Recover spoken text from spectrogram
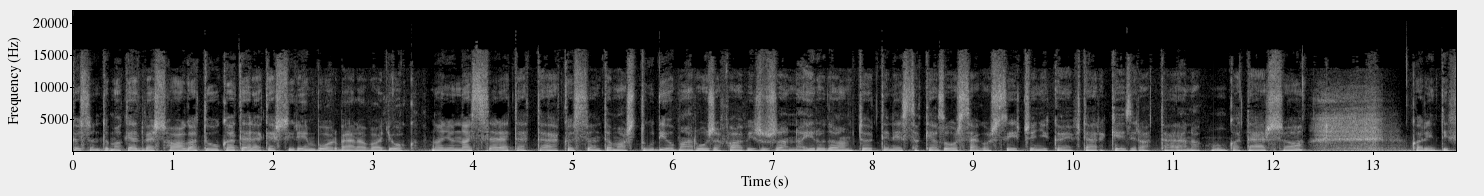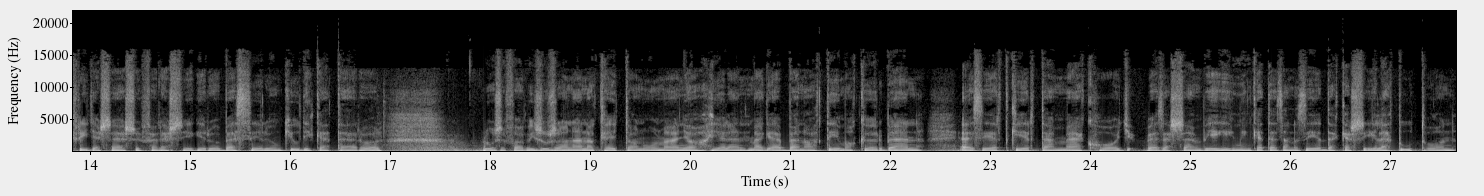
Köszöntöm a kedves hallgatókat, Elekes Irén Borbála vagyok. Nagyon nagy szeretettel köszöntöm a stúdióban Rózsafalvi Zsuzsanna irodalomtörténész, aki az Országos Széchenyi Könyvtár kézirattárának munkatársa. Karinti Frigyes első feleségéről beszélünk, Judiketerről. Rózsafalvi Zsuzsanának egy tanulmánya jelent meg ebben a témakörben, ezért kértem meg, hogy vezessen végig minket ezen az érdekes életúton.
